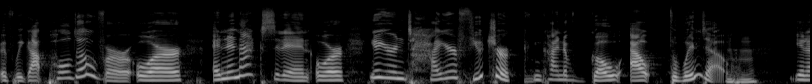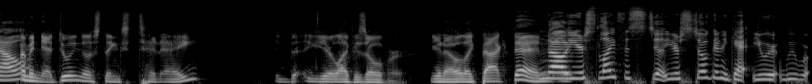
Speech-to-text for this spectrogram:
if we got pulled over or in an accident or, you know, your entire future can kind of go out the window, you know? Mm-hmm. I mean, yeah, doing those things today, th- your life is over. You know, like back then. no, it- your life is still, you're still going to get, you were, we were,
